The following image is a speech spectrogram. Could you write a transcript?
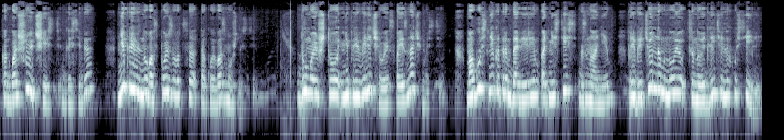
как большую честь для себя, не примену воспользоваться такой возможностью. Думаю, что, не преувеличивая своей значимости, могу с некоторым доверием отнестись к знаниям, приобретенным мною ценой длительных усилий,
